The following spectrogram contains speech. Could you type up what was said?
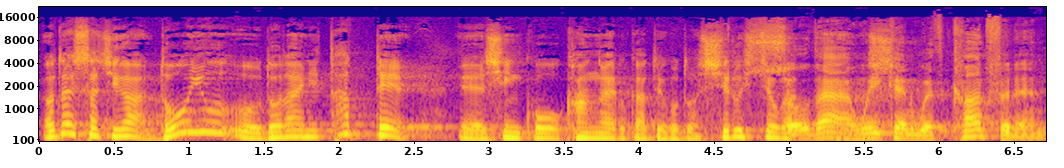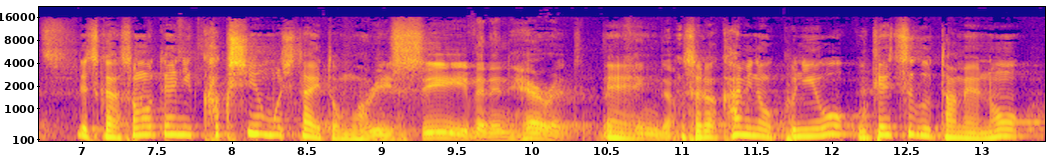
私たちがどういう土台に立って、信仰を考えるかということを知る必要がありますですからその点に確信を持ちたいと思うわけです、それは神の国を受け継ぐための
